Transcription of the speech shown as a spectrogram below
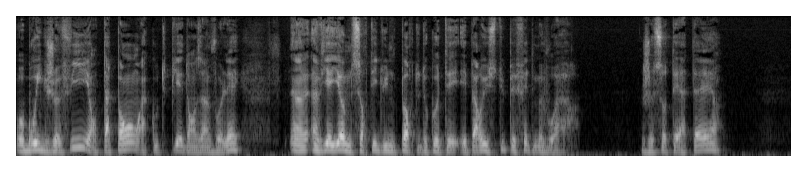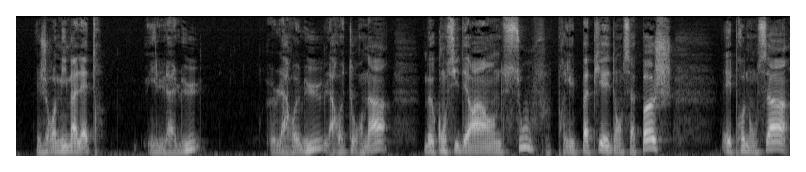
Au bruit que je fis, en tapant à coups de pied dans un volet, un, vieil homme sortit d'une porte de côté et parut stupéfait de me voir. Je sautai à terre, je remis ma lettre. Il la lut, la relut, la retourna, me considéra en dessous, prit le papier dans sa poche et prononça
